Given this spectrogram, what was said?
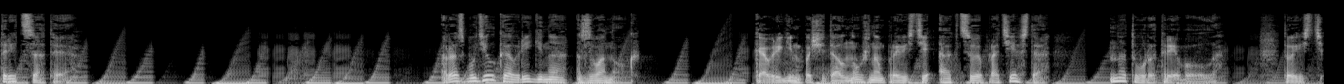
30 Разбудил Ковригина звонок. Ковригин посчитал нужным провести акцию протеста. Натура требовала. То есть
